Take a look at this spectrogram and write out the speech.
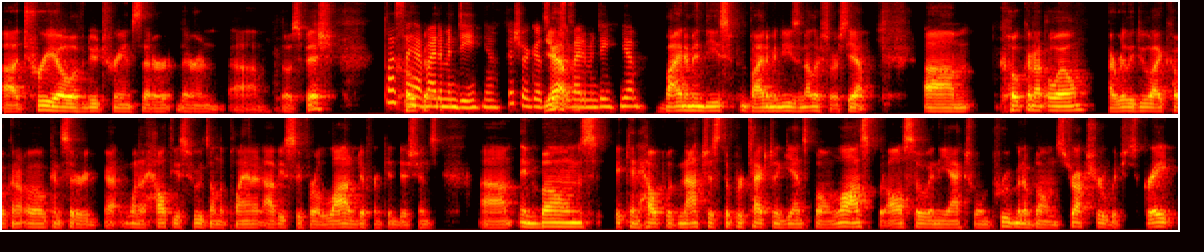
uh, trio of nutrients that are that are in uh, those fish. Plus, they have vitamin D. Yeah, fish are a good source yeah. of vitamin D. Yep. Vitamin D, vitamin D is another source. Yeah. Um, coconut oil. I really do like coconut oil, considered uh, one of the healthiest foods on the planet, obviously for a lot of different conditions. Um, in bones, it can help with not just the protection against bone loss, but also in the actual improvement of bone structure, which is great.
